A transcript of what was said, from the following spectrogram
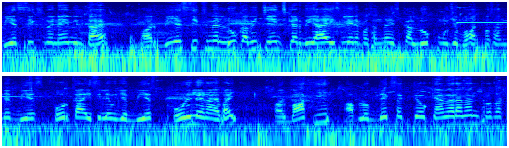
बी एस सिक्स में नहीं मिलता है। और बी एस सिक्स में लुक अभी चेंज कर दिया है, इसलिए नहीं पसंद है। इसका लुक मुझे बहुत पसंद है बी एस फोर का, इसलिए मुझे बी एस फोर ही लेना है भाई। और बाकी, आप लोग देख सकते हो कैमरा मैन थोड़ा सा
